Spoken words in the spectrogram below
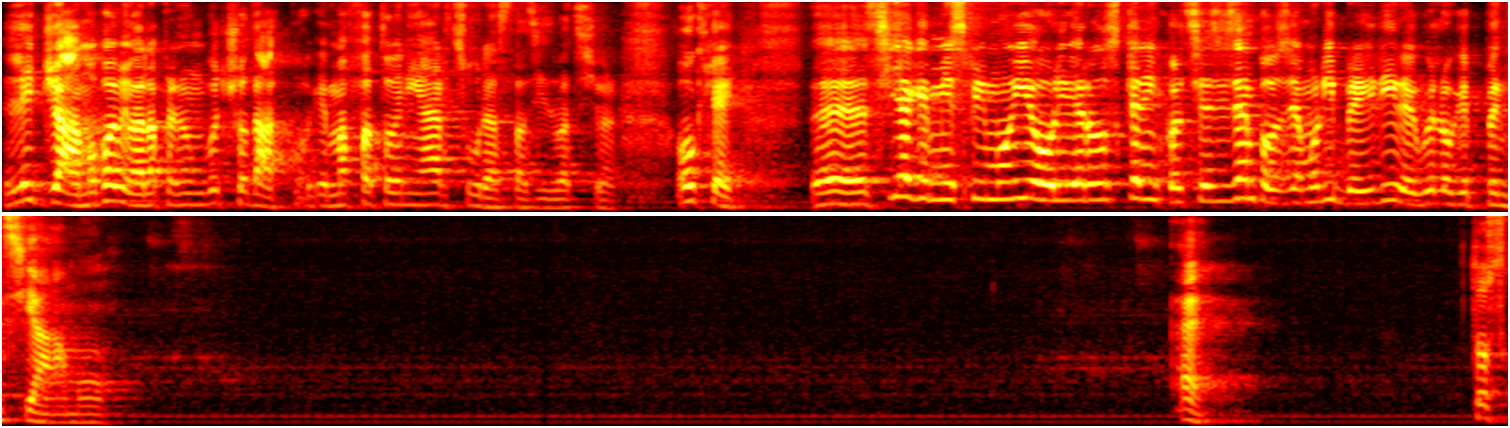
Leggiamo, poi mi vado a prendere un goccio d'acqua che mi ha fatto venire arzura sta situazione. Ok, eh, sia che mi esprimo io, Oliviero Toscani, in qualsiasi tempo siamo liberi di dire quello che pensiamo. Eh, Tos-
